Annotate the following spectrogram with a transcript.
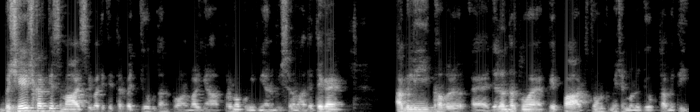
ਵਿਸ਼ੇਸ਼ ਕਰਕੇ ਸਮਾਜ ਸੇਵਾ ਦੇ ਖੇਤਰ ਵਿੱਚ ਯੋਗਦਾਨ ਪਾਉਣ ਵਾਲੀਆਂ ਪ੍ਰਮੁੱਖ ਬੀਬੀਆਂ ਨੂੰ ਵੀ ਸਨਮਾਨ ਦਿੱਤੇ ਗਏ। ਅਗਲੀ ਖਬਰ ਜਲੰਧਰ ਤੋਂ ਹੈ ਕਿ ਭਾਰਤ ਚੋਣ ਕਮਿਸ਼ਨ ਵੱਲੋਂ ਯੋਗਤਾ ਮਿਤੀ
